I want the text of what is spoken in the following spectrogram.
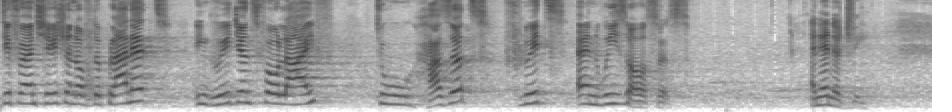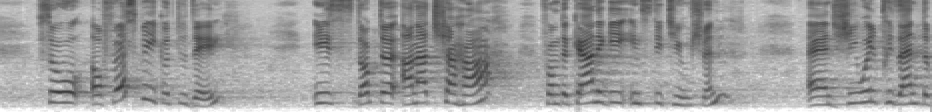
differentiation of the planet, ingredients for life, to hazards, fluids, and resources, and energy. So our first speaker today is Dr. Anat Shahar from the Carnegie Institution, and she will present the,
